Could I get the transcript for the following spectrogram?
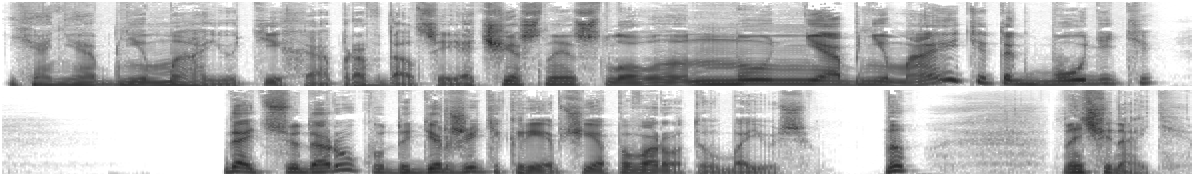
«Я не обнимаю», — тихо оправдался я, честное слово. «Ну, не обнимаете, так будете». «Дайте сюда руку, да держите крепче, я поворотов боюсь». «Ну, начинайте».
